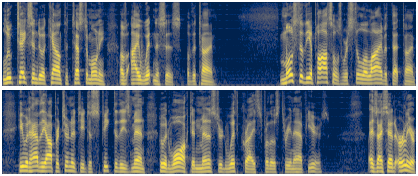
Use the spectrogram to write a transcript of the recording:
Luke takes into account the testimony of eyewitnesses of the time. Most of the apostles were still alive at that time. He would have the opportunity to speak to these men who had walked and ministered with Christ for those three and a half years as I said earlier,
